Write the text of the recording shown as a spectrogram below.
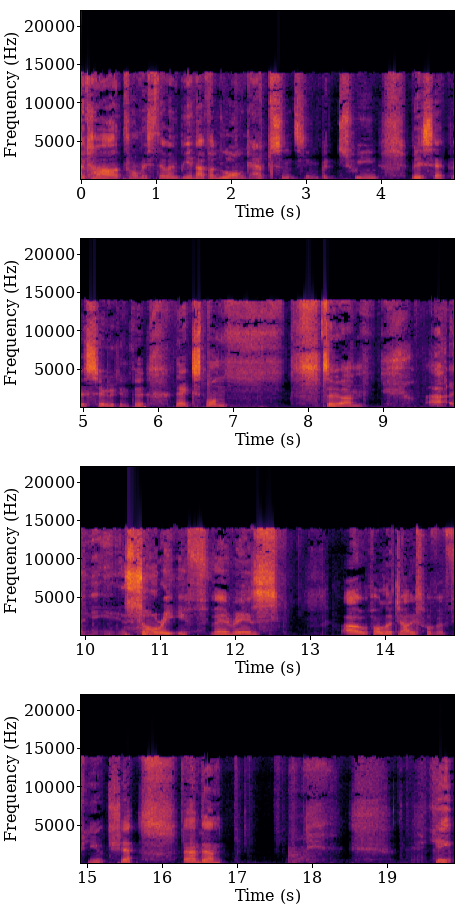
I can't promise there won't be another long absence in between this episode and the next one. So, um, uh, sorry if there is. I'll apologise for the future, and um, keep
